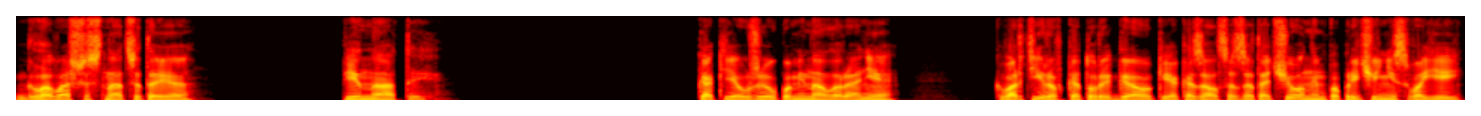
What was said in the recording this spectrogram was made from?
Глава 16. Пенаты. Как я уже упоминал ранее, квартира, в которой Гауки оказался заточенным по причине своей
